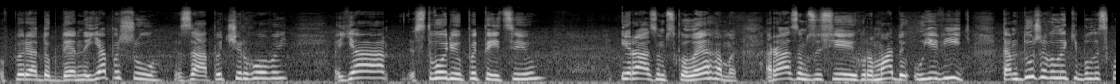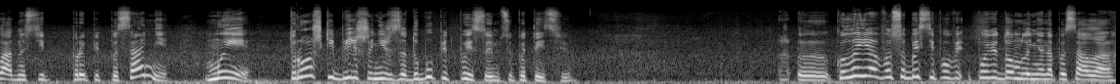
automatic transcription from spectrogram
в порядок денний, я пишу запит черговий, я створюю петицію. І разом з колегами, разом з усією громадою, уявіть, там дуже великі були складності при підписанні. Ми трошки більше ніж за добу підписуємо цю петицію. Е, Коли я в особисті повідомлення написала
